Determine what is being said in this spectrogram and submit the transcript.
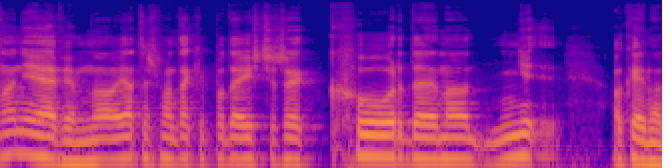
no nie wiem, no ja też mam takie podejście, że kurde, no nie... Okej, no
